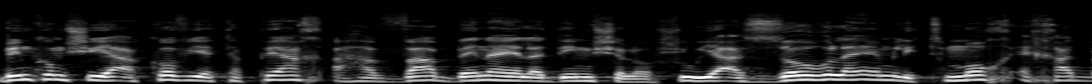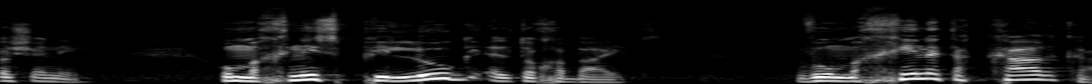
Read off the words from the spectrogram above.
במקום שיעקב יטפח אהבה בין הילדים שלו, שהוא יעזור להם לתמוך אחד בשני, הוא מכניס פילוג אל תוך הבית, והוא מכין את הקרקע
